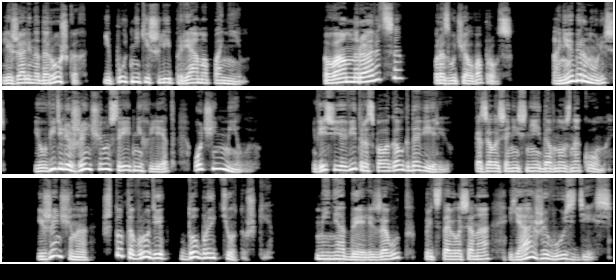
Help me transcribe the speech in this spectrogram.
лежали на дорожках, и путники шли прямо по ним. «Вам нравится?» — прозвучал вопрос. Они обернулись и увидели женщину средних лет, очень милую. Весь ее вид располагал к доверию. Казалось, они с ней давно знакомы. И женщина что-то вроде доброй тетушки. «Меня Дели зовут», — представилась она, — «я живу здесь».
